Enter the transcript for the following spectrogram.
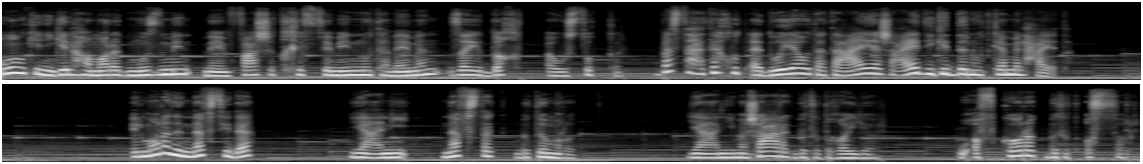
وممكن يجي لها مرض مزمن ما ينفعش تخف منه تماما زي الضغط أو السكر. بس هتاخد أدوية وتتعايش عادي جدا وتكمل حياتها المرض النفسي ده يعني نفسك بتمرض. يعني مشاعرك بتتغير وأفكارك بتتأثر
